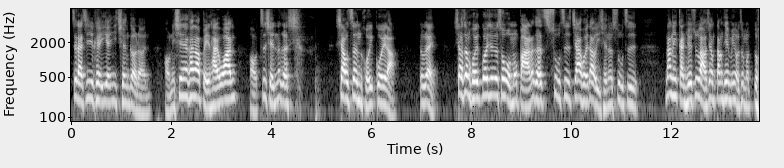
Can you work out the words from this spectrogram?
这台机器可以验一千个人。哦，你现在看到北台湾，哦，之前那个校正回归啦，对不对？校正回归就是说我们把那个数字加回到以前的数字，那你感觉出来好像当天没有这么多。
